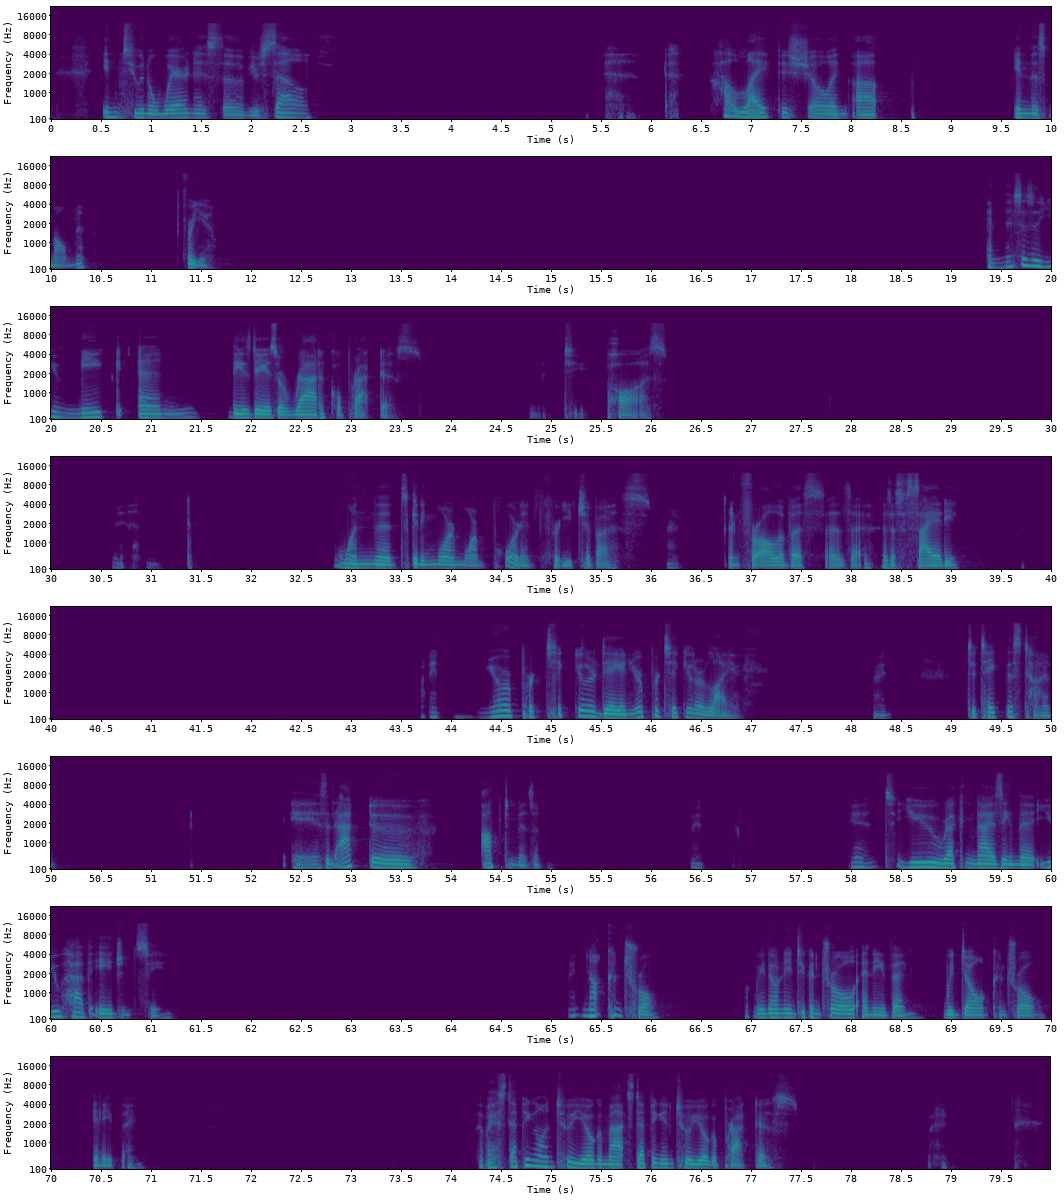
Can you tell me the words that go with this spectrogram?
into an awareness of yourself and how life is showing up in this moment for you. And this is a unique and these days a radical practice to pause. And one that's getting more and more important for each of us right? and for all of us as a, as a society. In your particular day, in your particular life, right, to take this time is an act of optimism. Right? It's you recognizing that you have agency, right? not control. We don't need to control anything. We don't control anything. By stepping onto a yoga mat, stepping into a yoga practice,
